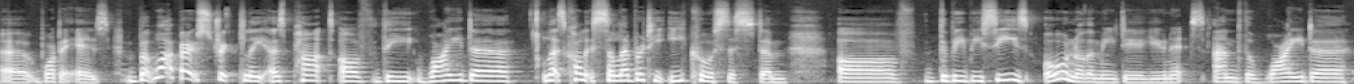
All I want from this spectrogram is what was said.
uh, what it is. But what about Strictly as part of the wider, let's call it celebrity ecosystem of the BBC's own other media units and the wider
